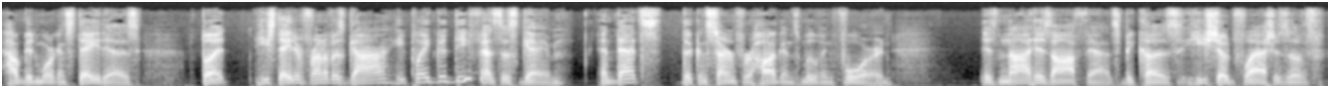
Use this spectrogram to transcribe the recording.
how good Morgan State is, but he stayed in front of his guy. He played good defense this game. And that's the concern for Huggins moving forward is not his offense because he showed flashes of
